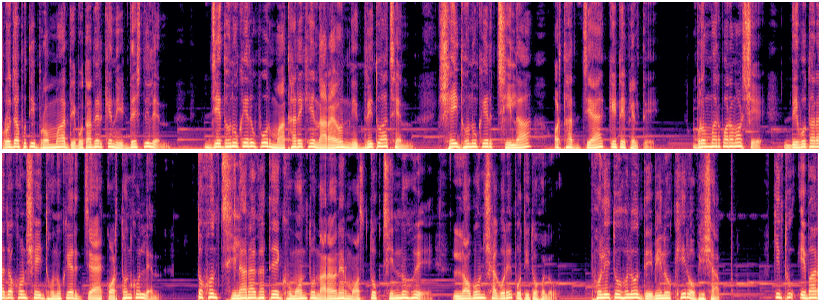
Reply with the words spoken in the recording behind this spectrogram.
প্রজাপতি ব্রহ্মা দেবতাদেরকে নির্দেশ দিলেন, যে ধনুকের উপর মাথা রেখে নারায়ণ নিদ্রিত আছেন, সেই ধনুকের ছিলা অর্থাৎ জ্যা কেটে ফেলতে। ব্রহ্মার পরামর্শে দেবতারা যখন সেই ধনুকের জ্যা কর্তন করলেন তখন ছিলার আঘাতে ঘুমন্ত নারায়ণের মস্তক ছিন্ন হয়ে লবণ সাগরে পতিত হল। ফলিত হল দেবী লক্ষ্মীর অভিশাপ। কিন্তু এবার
